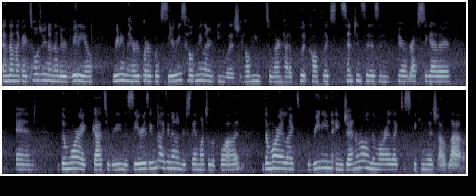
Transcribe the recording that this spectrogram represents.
And then like I told you in another video, reading the Harry Potter book series helped me learn English. It helped me to learn how to put complex sentences and paragraphs together. And the more I got to reading the series, even though I didn't understand much of the plot, the more I liked reading in general and the more I liked to speak English out loud.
